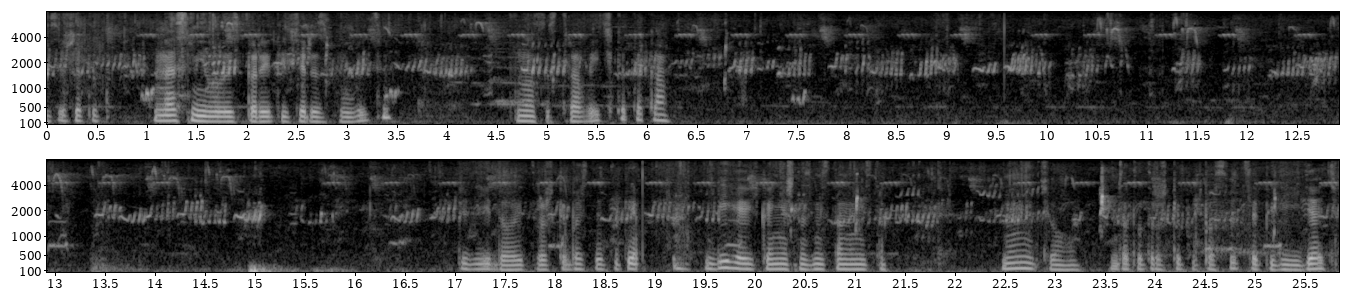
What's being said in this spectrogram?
Ось вже тут насмілились перейти через вулицю. У нас ось травичка така. Під'їдають трошки, бачите, тільки бігають, звісно, з міста на місто. Ну нічого. Зато трошки попасуться, під'їдять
